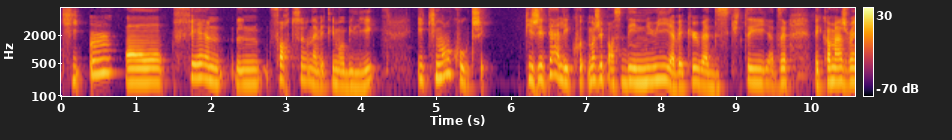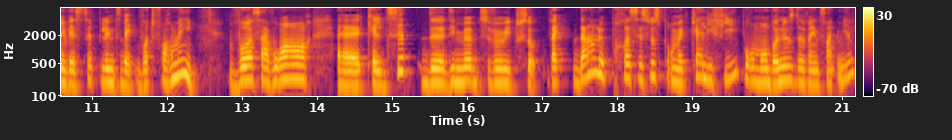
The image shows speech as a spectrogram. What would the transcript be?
qui, eux, ont fait une fortune avec l'immobilier et qui m'ont coaché. Puis j'étais à l'écoute. Moi, j'ai passé des nuits avec eux à discuter, à dire mais comment je vais investir? Puis là, ils me disent ben, va te former, va savoir euh, quel type d'immeuble tu veux et tout ça. Fait que dans le processus pour me qualifier pour mon bonus de 25 000,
